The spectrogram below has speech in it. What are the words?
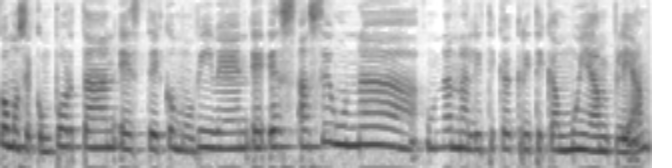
cómo se comportan, este, cómo viven. E, es, hace una, una analítica crítica muy amplia,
